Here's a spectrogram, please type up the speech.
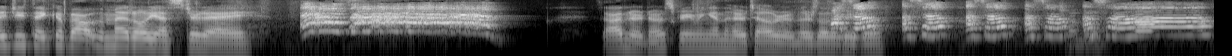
Did you think about the medal yesterday? Awesome! Xander, no screaming in the hotel room. There's other Awesome! people. Awesome! Awesome! Awesome! Awesome!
